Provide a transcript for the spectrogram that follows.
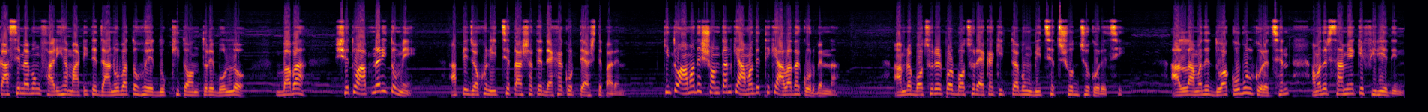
কাসেম এবং ফারিহা মাটিতে জানুবাত হয়ে দুঃখিত অন্তরে বলল, বাবা, সে তো আপনারই তো মেয়ে। আপনি যখন ইচ্ছে তার সাথে দেখা করতে আসতে পারেন। কিন্তু আমাদের সন্তানকে আমাদের থেকে আলাদা করবেন না। আমরা বছরের পর বছর একাকিত্ব এবং বিচ্ছেদ সহ্য করেছি। আল্লাহ আমাদের দোয়া কবুল করেছেন, আমাদের সামিয়াকে ফিরিয়ে দিন।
